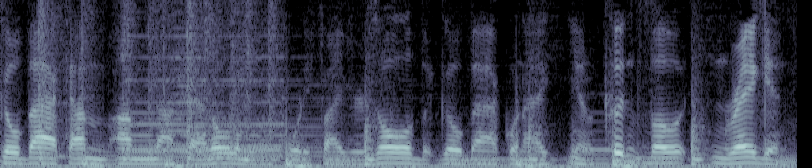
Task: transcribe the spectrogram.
go back, I'm I'm not that old, I'm only 45 years old, but go back when I, you know, couldn't vote in Reagan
